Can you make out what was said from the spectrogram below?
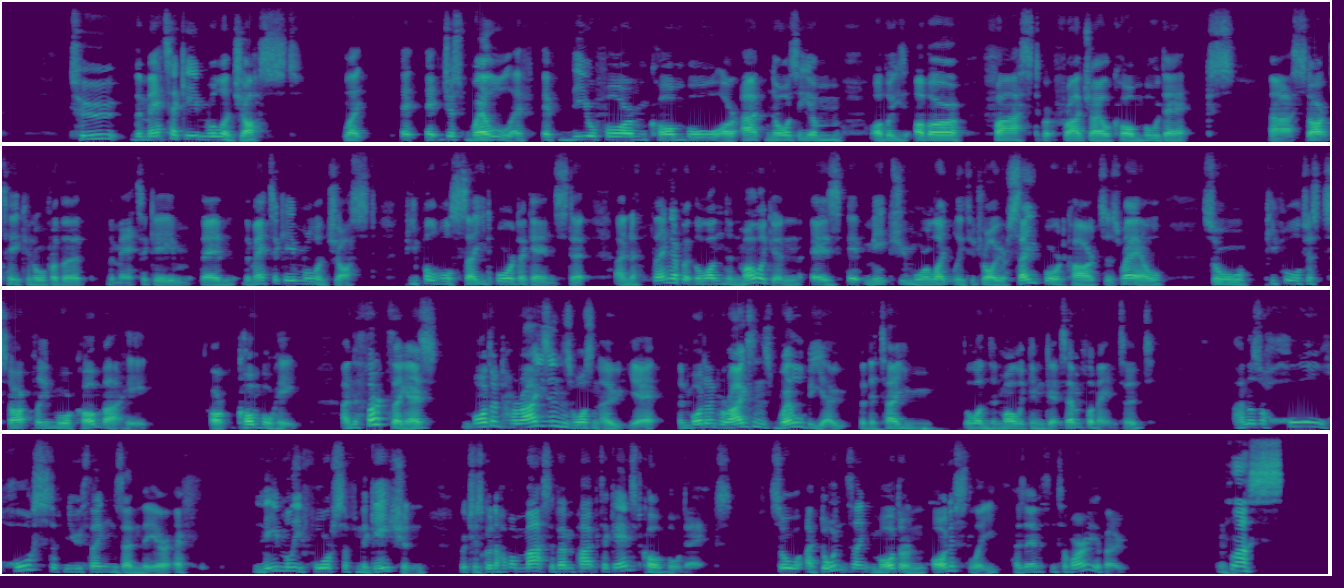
Two, the meta game will adjust. Like it, it just will. If if Neoform combo or Ad Nauseam or these other fast but fragile combo decks uh, start taking over the, the meta game, then the meta game will adjust. People will sideboard against it. And the thing about the London Mulligan is it makes you more likely to draw your sideboard cards as well. So people will just start playing more combat hate or combo hate. And the third thing is, Modern Horizons wasn't out yet, and Modern Horizons will be out by the time the London Mulligan gets implemented. And there's a whole host of new things in there, if namely Force of Negation, which is going to have a massive impact against combo decks. So I don't think Modern, honestly, has anything to worry about. Mm-hmm. Plus,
